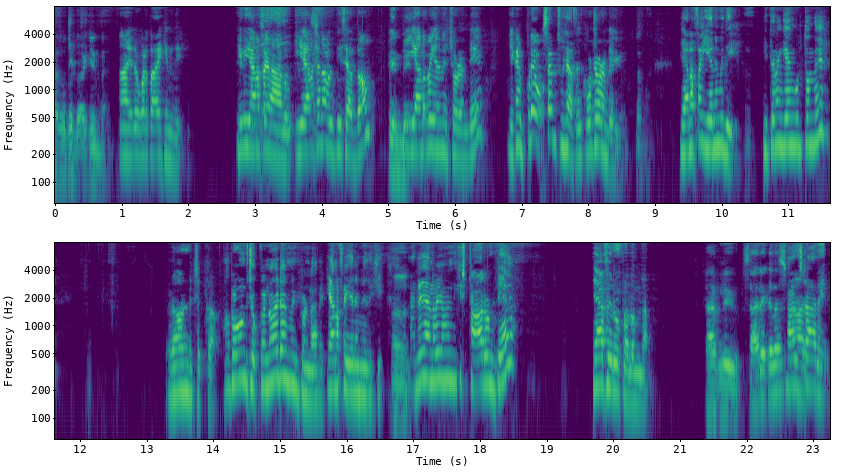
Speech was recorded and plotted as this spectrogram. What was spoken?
అది ఒకటి తాకిందా. ఆ, ఇది ఒకటి తాకింది. ఇది ఎనభై నాలుగు. ఈ ఎనభై నాలుగు తీసేద్దాం. ఈ ఎనభై ఎనిమిది చూడండి. ఇక ఇప్పుడే ఒకసారి చూసేస్తాం ఇక్కడ చూడండి. ఎనభై ఎనిమిది. ఇతనికి ఏం గుర్తుంది? రౌండ్ చుక్క. రౌండ్ చొక్క. నోయిడా మింట్ ఉండాలి. ఎనభై ఎనిమిదికి. అదే ఎనభై ఎనిమిదికి స్టార్ ఉంటే యాభై రూపాయలు ఉందా? సార్ లేదు. సారే కదా? అది స్టారే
